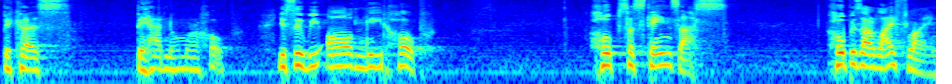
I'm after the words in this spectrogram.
because they had no more hope. You see, we all need hope. Hope sustains us. Hope is our lifeline.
